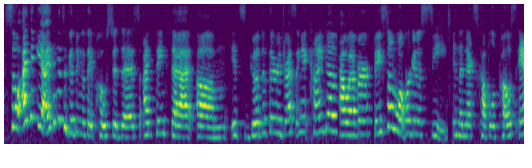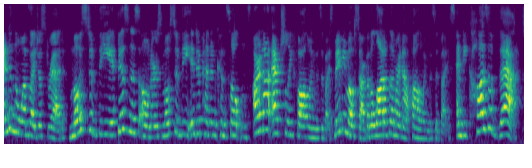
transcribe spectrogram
so I think, yeah, I think it's a good thing that they posted this. I think that um, it's good that they're addressing it kind of. However, based on what we're gonna see in the next couple of posts and in the ones I just read, most of the business owners, most of the independent consultants are not actually following this advice. Maybe most are, but a lot of them are not following this advice. And because of that,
